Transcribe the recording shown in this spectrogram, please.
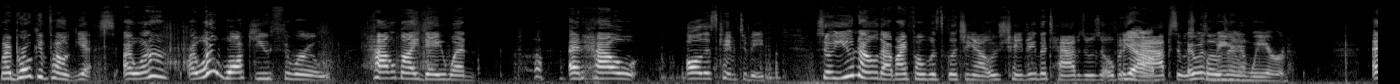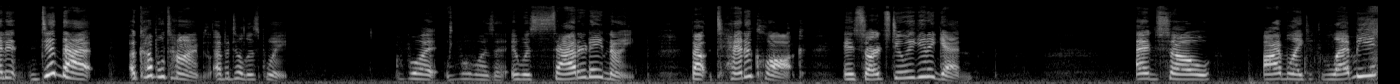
my broken phone, yes. I want to I want to walk you through how my day went and how all this came to be. So you know that my phone was glitching out. It was changing the tabs, it was opening Yeah. apps, it was, closing It was being them. weird. And it did that a couple times up until this point. What what was it? It was Saturday night, about ten o'clock. It starts doing it again. And so I'm like, let me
